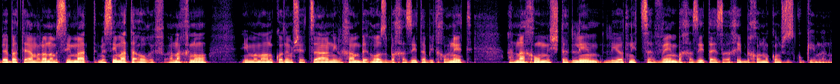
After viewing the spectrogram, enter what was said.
בבתי המלון, המשימת, משימת העורף. אנחנו, אם אמרנו קודם שצה"ל נלחם בעוז בחזית הביטחונית, אנחנו משתדלים להיות ניצבים בחזית האזרחית בכל מקום שזקוקים לנו.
